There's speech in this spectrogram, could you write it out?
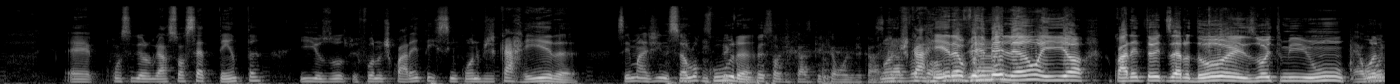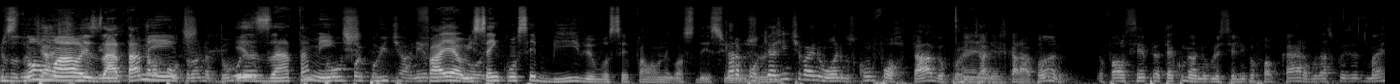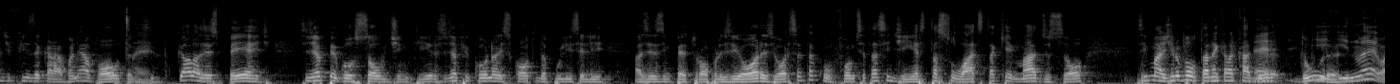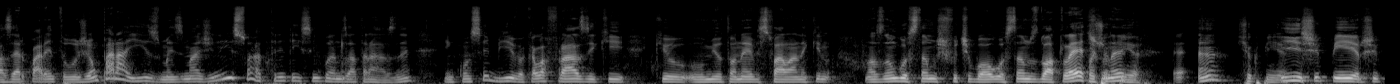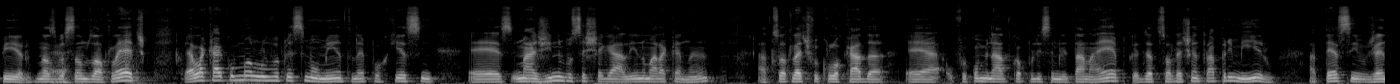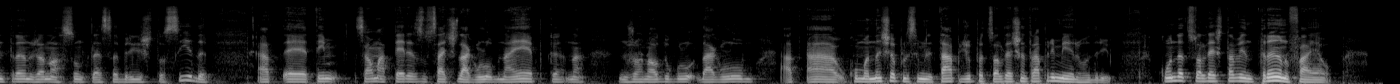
é, conseguiram lugar só 70 e os outros foram de 45 ônibus de carreira. Você imagina, isso é loucura. o pessoal de casa, o que é o ônibus de carreira? O ônibus de carreira é o vermelhão aí, ó. 4802, 8001. É o ônibus, ônibus normal, dia -dia exatamente. Mesmo, dura, exatamente. foi pro Rio de Janeiro. Fael, isso é inconcebível você falar um negócio desse Cara, hoje, porque né? a gente vai num ônibus confortável pro Rio é. de Janeiro de caravana, eu falo sempre até com meu amigo Luiz Felipe, eu falo, cara, uma das coisas mais difíceis da caravana é a volta. É. O galo às vezes perde. Você já pegou sol o dia inteiro, você já ficou na escolta da polícia ali às vezes em Petrópolis, e horas e horas, você tá com fome, você tá sem dinheiro, você tá suado, você tá queimado de sol. Você imagina voltar naquela cadeira é, dura. E, e, não é, a 040 hoje é um paraíso, mas imagine isso há 35 anos atrás, né? É inconcebível. Aquela frase que, que o, o Milton Neves fala, né? Que nós não gostamos de futebol, gostamos do Atlético, Chico né? Pinheiro. É, hã? Chico Pinheiro. Isso, Chico Pinheiro, Chico Pinheiro. Nós é. gostamos do Atlético. Ela cai como uma luva para esse momento, né? Porque, assim, é, imagine você chegar ali no Maracanã, a Torcida Atlética foi colocada, é, foi combinado com a Polícia Militar na época de a Torcida Atlética entrar primeiro. Até assim, já entrando já no assunto dessa briga de torcida, a, é, tem são matérias no site da Globo na época, na, no jornal do, da Globo. A, a, o comandante da Polícia Militar pediu para a Torcida Atlética entrar primeiro, Rodrigo. Quando a Torcida Atlética estava entrando, Fael,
